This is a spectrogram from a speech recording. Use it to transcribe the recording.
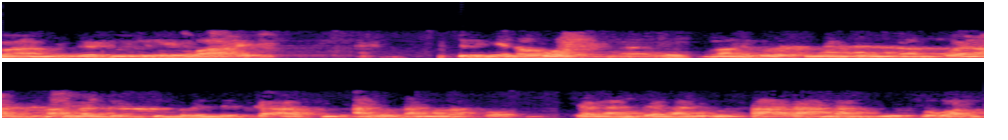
Paham, ya itu sih waris. Jenenge nopo mane kula suwun jenengan kowe nek sampean di sumber ke api anu nang lapor jangan-jangan itu sarana yo sowan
